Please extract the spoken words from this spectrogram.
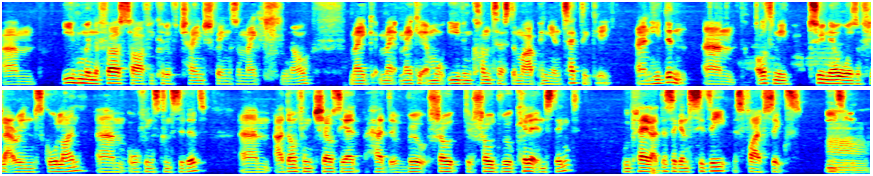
um even in the first half he could have changed things and make you know make make, make it a more even contest in my opinion tactically and he didn't. Um, ultimately, 2 0 was a flattering scoreline, um, all things considered. Um, I don't think Chelsea had had a real showed showed real killer instinct. We play like this against City. It's five six, easy Mm.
